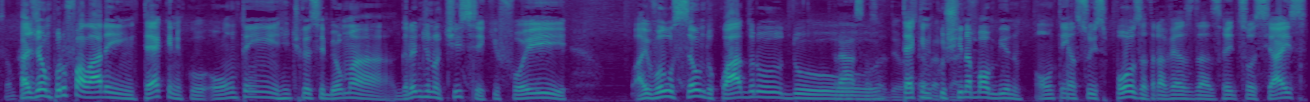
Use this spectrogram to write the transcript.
Sampaio. Rajão, por falar em técnico, ontem a gente recebeu uma grande notícia que foi a evolução do quadro do Deus, técnico é. China Balbino. Ontem a sua esposa, através das redes sociais,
